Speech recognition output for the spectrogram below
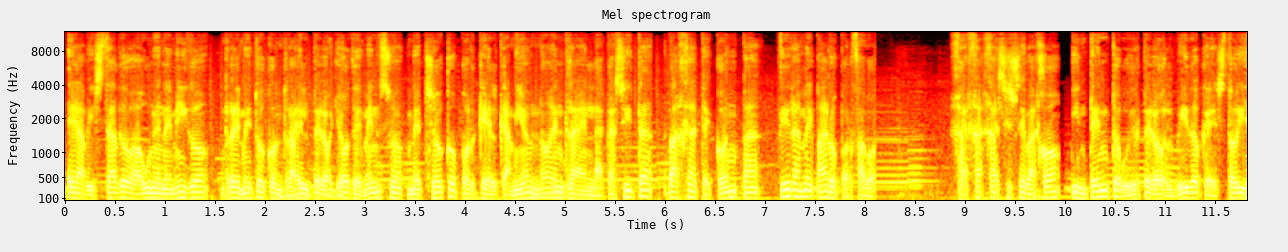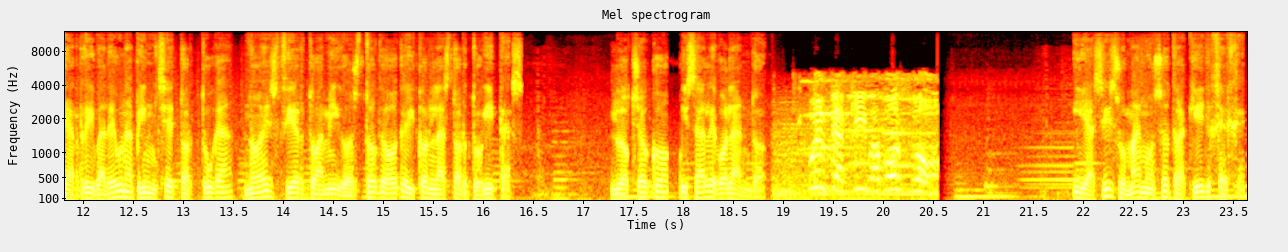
He avistado a un enemigo, remeto contra él pero yo de menso me choco porque el camión no entra en la casita, bájate compa, tírame paro por favor. Jajaja si se bajó, intento huir pero olvido que estoy arriba de una pinche tortuga, no es cierto amigos todo ok con las tortuguitas. Lo choco, y sale volando. ¡Vuelve aquí, baboso! Y así sumamos otra kill jeje.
